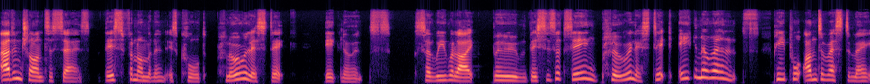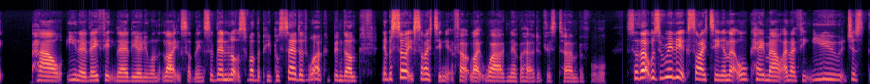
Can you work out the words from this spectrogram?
Adam Tranter says this phenomenon is called pluralistic ignorance. So we were like, boom, this is a thing, pluralistic ignorance. People underestimate how, you know, they think they're the only one that likes something. So then lots of other people said that work had been done. It was so exciting. It felt like, wow, I'd never heard of this term before. So that was really exciting. And that all came out. And I think you just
